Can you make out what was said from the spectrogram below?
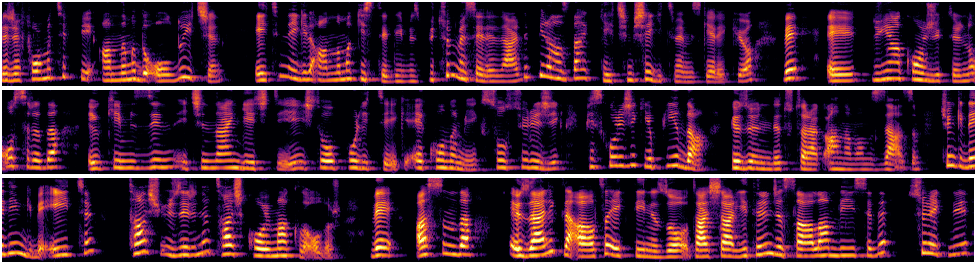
reformatif bir anlamı da olduğu için eğitimle ilgili anlamak istediğimiz bütün meselelerde biraz daha geçmişe gitmemiz gerekiyor ve e, dünya konjüktürünü o sırada ülkemizin içinden geçtiği işte o politik, ekonomik, sosyolojik, psikolojik yapıyı da göz önünde tutarak anlamamız lazım. Çünkü dediğim gibi eğitim taş üzerine taş koymakla olur ve aslında özellikle alta ektiğiniz o taşlar yeterince sağlam değilse de sürekli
